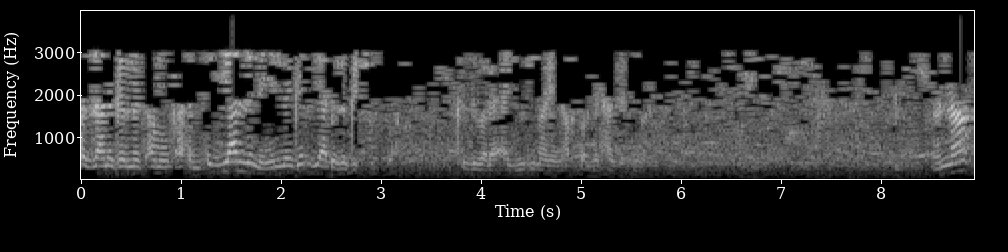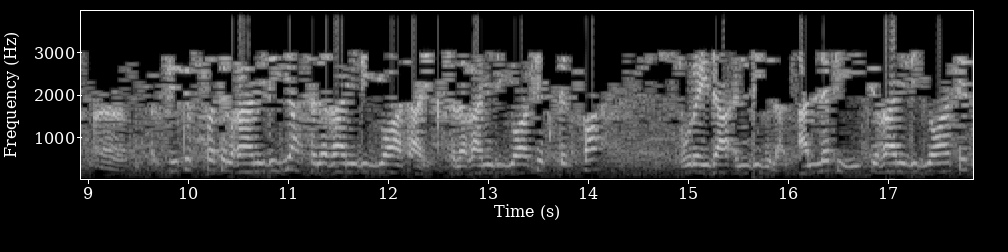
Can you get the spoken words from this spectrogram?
ከዛ ነገር ነፃ መውጣትም እያለን ይህን ነገር እያደረገች ከዚህ በላይ አዩ ኢማኔን አፍቷል መታዘን እና في قصة الغامدية ስለ ጋሚድያዋ ታሪክ ስለ ጋሚድያዋ ሴት ተስፋ ቡረይዳ እንዲህ ይላል አለቲ ጋሚድያዋ ሴት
